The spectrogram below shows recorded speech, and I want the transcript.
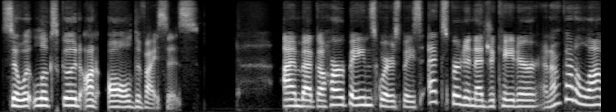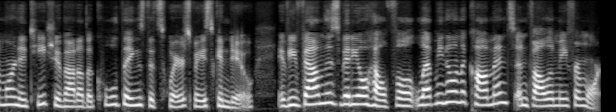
so it looks good on all devices. I'm Becca Harpain, Squarespace expert and educator, and I've got a lot more to teach you about all the cool things that Squarespace can do. If you found this video helpful, let me know in the comments and follow me for more.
